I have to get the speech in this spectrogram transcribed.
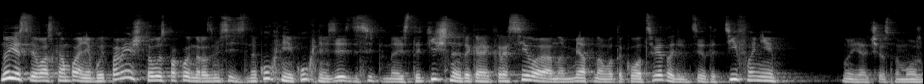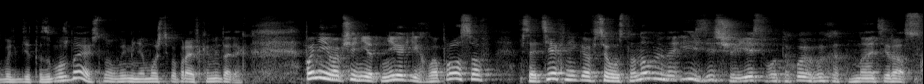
Но если у вас компания будет поменьше, то вы спокойно разместитесь на кухне. И кухня здесь действительно эстетичная, такая красивая. Она мятного такого цвета, цвета Тифани. Ну, я, честно, может быть, где-то заблуждаюсь, но вы меня можете поправить в комментариях. По ней вообще нет никаких вопросов. Вся техника, все установлено. И здесь еще есть вот такой выход на террасу.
